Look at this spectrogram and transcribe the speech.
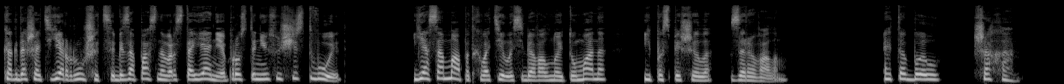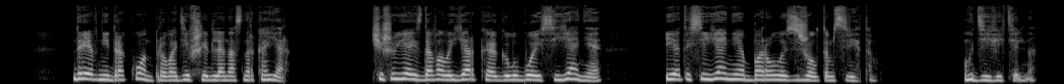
Когда шатьер рушится, безопасного расстояния просто не существует. Я сама подхватила себя волной тумана и поспешила за рывалом. Это был Шахан. Древний дракон, проводивший для нас наркояр. Чешуя издавала яркое голубое сияние, и это сияние боролось с желтым светом. Удивительно.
